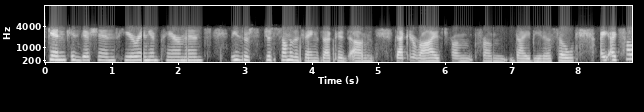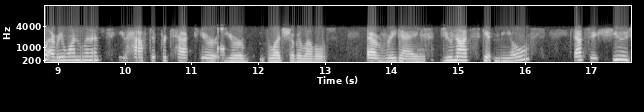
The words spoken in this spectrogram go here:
Skin conditions, hearing impairment. These are just some of the things that could um, that could arise from from diabetes. So I, I tell everyone, Linus, you have to protect your your blood sugar levels every day. Do not skip meals. That's a huge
